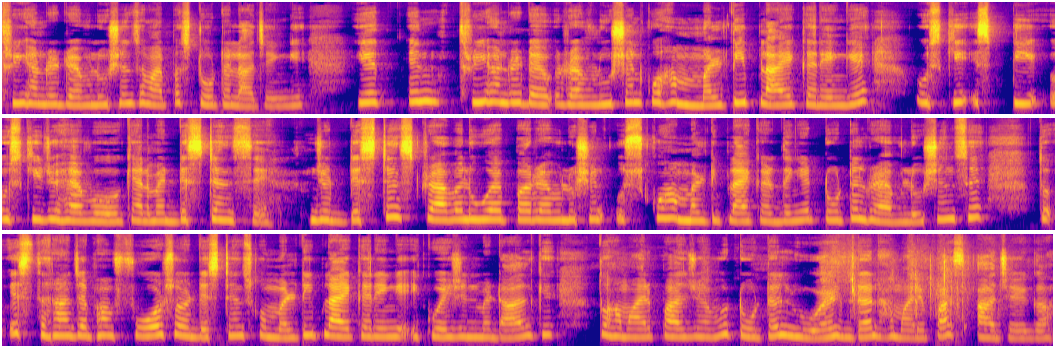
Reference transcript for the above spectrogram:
three hundred revolutions हमारे पास टोटल आ जाएँगी। ये इन थ्री हंड्रेड रेवोल्यूशन को हम मल्टीप्लाई करेंगे, उसकी स्पीड उसकी उसकी जो है वो, क्या नाम है डिस्टेंस से। जो डिस्टेंस ट्रैवल हुआ है पर रेवोल्यूशन उसको हम मल्टीप्लाई कर देंगे टोटल रेवोल्यूशन से। तो इस तरह जब हम फोर्स और डिस्टेंस को मल्टीप्लाई करेंगे इक्वेशन में डाल के तो हमारे पास जो है वो टोटल वर्क डन हमारे पास आ जाएगा।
